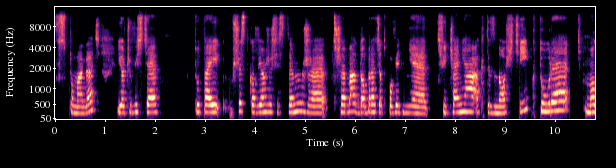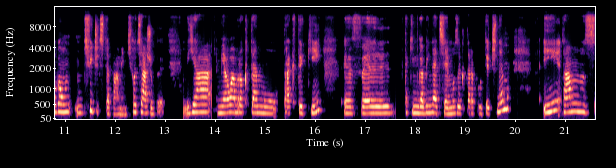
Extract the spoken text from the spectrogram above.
wspomagać. I oczywiście Tutaj wszystko wiąże się z tym, że trzeba dobrać odpowiednie ćwiczenia, aktywności, które mogą ćwiczyć tę pamięć, chociażby. Ja miałam rok temu praktyki w takim gabinecie muzykoterapeutycznym i tam z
